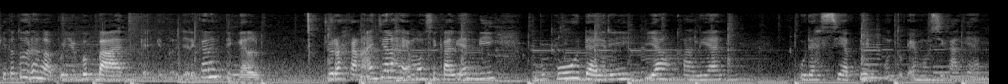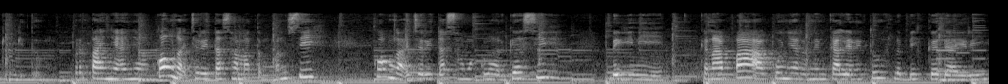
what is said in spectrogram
kita tuh udah nggak punya beban kayak gitu. Jadi kalian tinggal curahkan aja lah emosi kalian di buku diary yang kalian udah siapin untuk emosi kalian kayak gitu. Pertanyaannya kok nggak cerita sama temen sih? Kok nggak cerita sama keluarga sih? Begini kenapa aku nyaranin kalian itu lebih ke diary?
